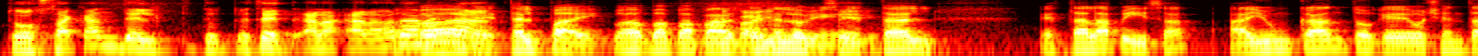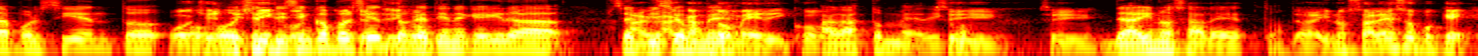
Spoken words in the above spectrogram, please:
Te lo sacan del... A la, a la hora de verdad... Está el PAI, para entenderlo bien. Está, el, está la PISA, hay un canto que es 80%, 85%, 85%, que tiene que ir a servicios a, gasto médico. A gastos médicos. Sí, sí. De ahí no sale esto. De ahí no sale eso porque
